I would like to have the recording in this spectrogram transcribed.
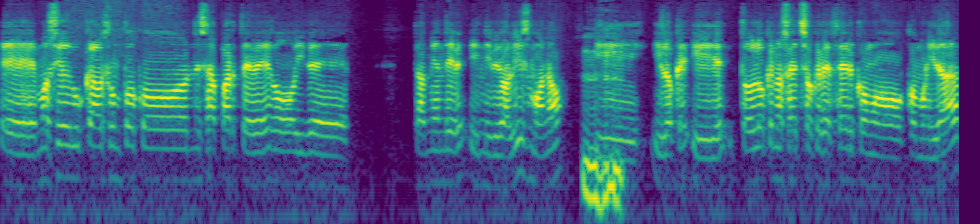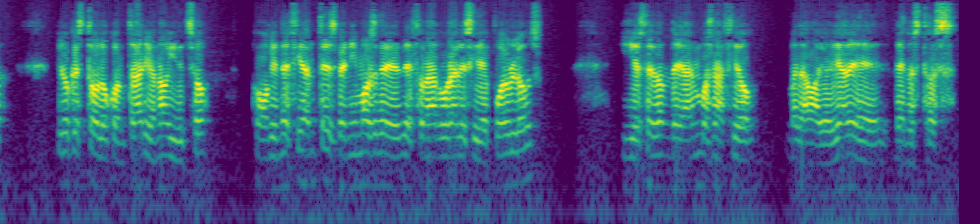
eh, hemos sido educados un poco en esa parte de ego y de también de individualismo, ¿no? y, y lo que y todo lo que nos ha hecho crecer como comunidad, yo creo que es todo lo contrario, ¿no? Y de hecho, como bien decía antes, venimos de, de zonas rurales y de pueblos y es de donde hemos nacido la mayoría de, de nuestras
